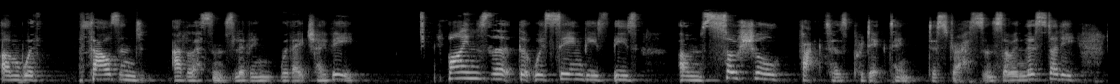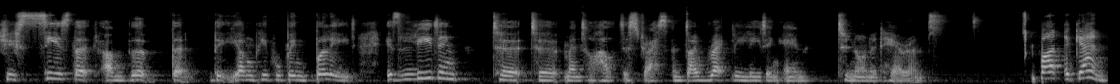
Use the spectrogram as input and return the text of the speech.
um, with thousand adolescents living with HIV finds that, that we're seeing these, these um, social factors predicting distress. And so in this study, she sees that, um, the, that, that young people being bullied is leading to, to mental health distress and directly leading in to non-adherence. But again,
